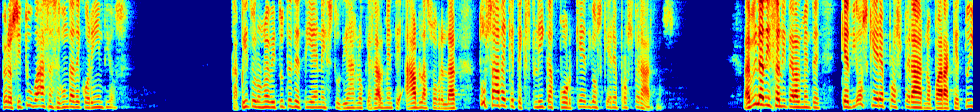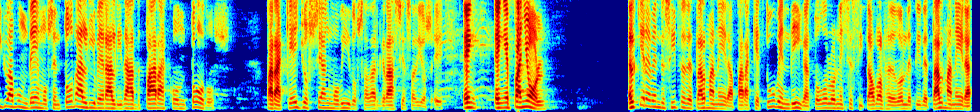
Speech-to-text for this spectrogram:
pero si tú vas a Segunda de Corintios, capítulo 9, y tú te detienes a estudiar lo que realmente habla sobre el dar, tú sabes que te explica por qué Dios quiere prosperarnos. La Biblia dice literalmente que Dios quiere prosperarnos para que tú y yo abundemos en toda liberalidad para con todos, para que ellos sean movidos a dar gracias a Dios. Eh, en, en español, Él quiere bendecirte de tal manera para que tú bendiga todo lo necesitado alrededor de ti, de tal manera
